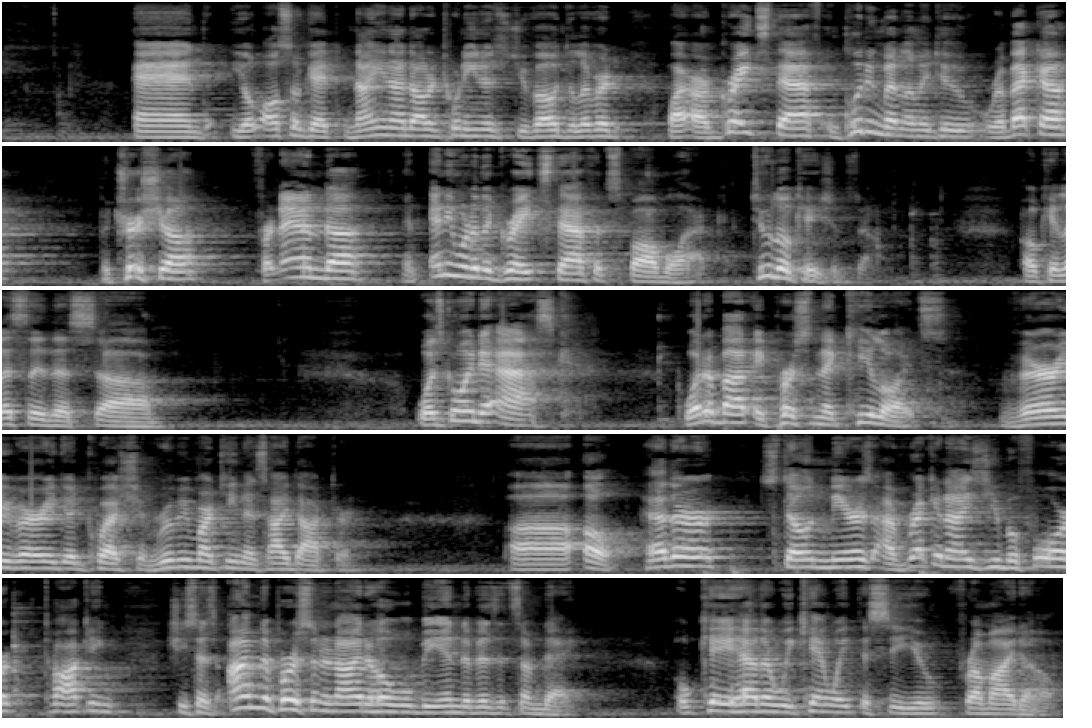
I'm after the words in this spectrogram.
And you'll also get $99 20 units Jeuveau delivered by our great staff, including Med Limit 2, Rebecca, Patricia, Fernanda, and any one of the great staff at Spa Black. Two locations now. Okay, let's say this. Uh, was going to ask, what about a person that keloids? Very, very good question. Ruby Martinez, hi, doctor. Uh, oh, Heather Stone Mears, I've recognized you before talking. She says, I'm the person in Idaho will be in to visit someday. Okay, Heather, we can't wait to see you from Idaho.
